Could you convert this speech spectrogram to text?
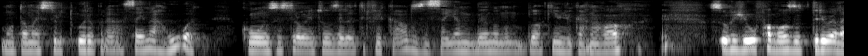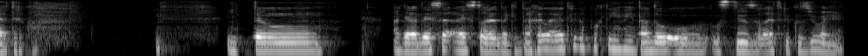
montar uma estrutura para sair na rua com os instrumentos eletrificados e sair andando num bloquinho de carnaval, surgiu o famoso trio elétrico. Então, agradeça a história da guitarra elétrica por ter inventado o, os trios elétricos de hoje.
